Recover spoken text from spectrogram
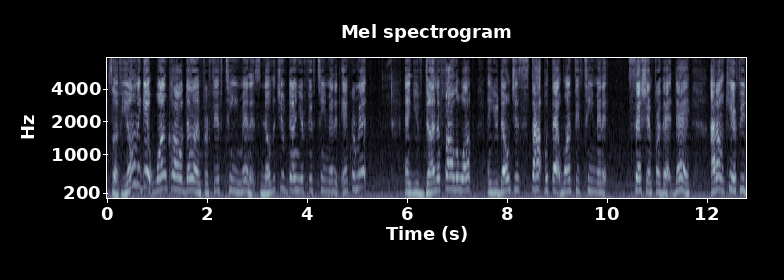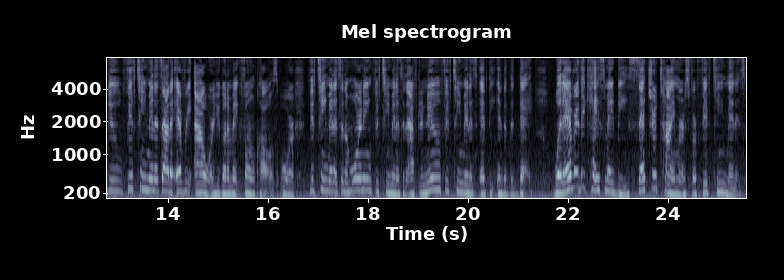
So if you only get one call done for 15 minutes, know that you've done your 15 minute increment and you've done a follow up and you don't just stop with that one 15 minute session for that day. I don't care if you do 15 minutes out of every hour, you're going to make phone calls, or 15 minutes in the morning, 15 minutes in the afternoon, 15 minutes at the end of the day. Whatever the case may be, set your timers for 15 minutes.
